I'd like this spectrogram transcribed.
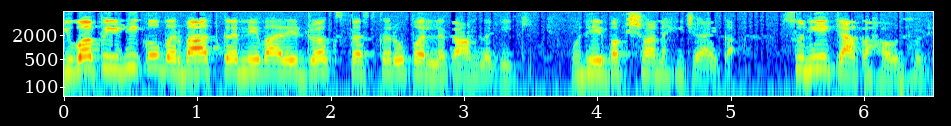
युवा पीढ़ी को बर्बाद करने वाले ड्रग्स तस्करों पर लगाम लगेगी। उन्हें बख्शा नहीं जाएगा। सुनिए क्या कहा उन्होंने।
